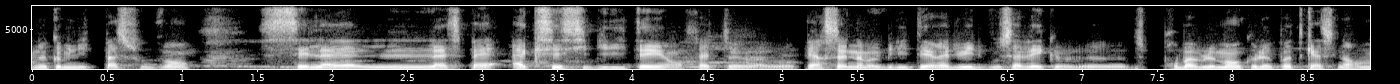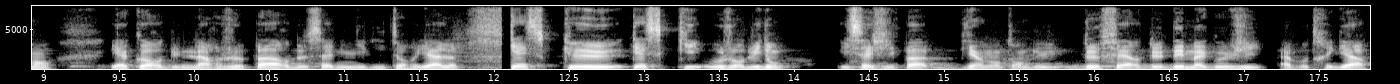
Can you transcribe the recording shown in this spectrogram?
ne communique pas souvent, c'est l'aspect accessibilité en fait aux personnes à mobilité réduite. Vous savez que probablement que le podcast normand y accorde une large part de sa ligne éditoriale. Qu'est-ce que qu'est-ce qui aujourd'hui donc il ne s'agit pas, bien entendu, de faire de démagogie à votre égard.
